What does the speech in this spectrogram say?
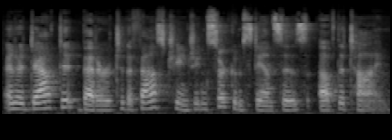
and adapt it better to the fast changing circumstances of the time.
